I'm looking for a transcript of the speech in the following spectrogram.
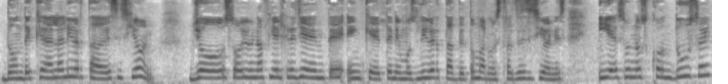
¿dónde queda la libertad de decisión? Yo soy una fiel creyente en que tenemos libertad de tomar nuestras decisiones y eso nos conduce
